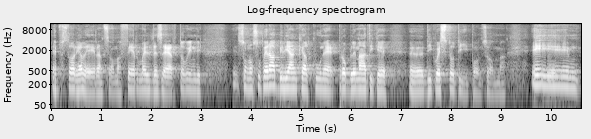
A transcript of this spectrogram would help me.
è storia vera, insomma, ferma il deserto, quindi sono superabili anche alcune problematiche eh, di questo tipo, insomma. E,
